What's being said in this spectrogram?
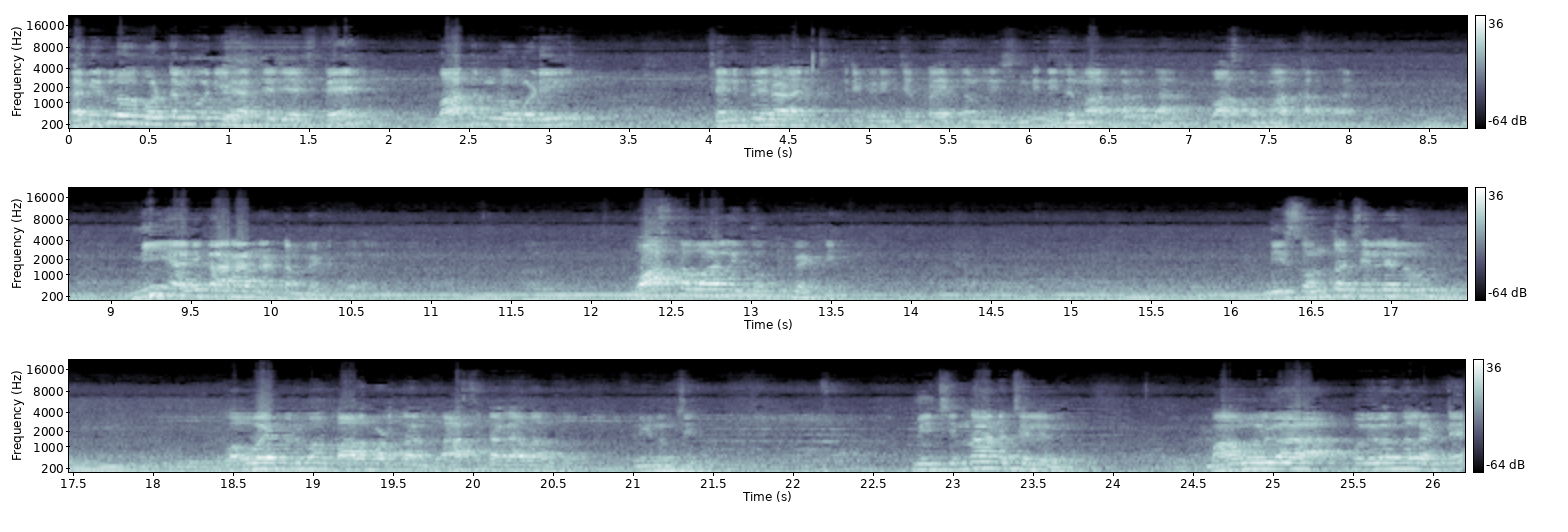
కదిర్లో గొడ్డలు కొని హత్య చేస్తే బాత్రూంలో పడి చనిపోయినాడని చిత్రీకరించే ప్రయత్నం చేసింది నిజమా కాదా? వాస్తవమా కాదా? మీ అధికారాన్ని అడ్డం పెట్టుకొని వాస్తవాల్ని తొక్కిపెట్టి మీ సొంత చెల్లెలు ఓవైపులుగా బాధపడతాను రాష్ట్ర తగాదాలతో నీ నుంచి. మీ చిన్నాన్న చెల్లెలు. మామూలుగా పులివెందలంటే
